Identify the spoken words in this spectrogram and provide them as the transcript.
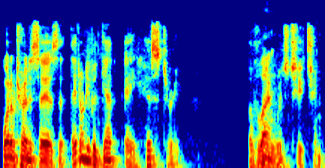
what I'm trying to say is that they don't even get a history of hmm. language teaching.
